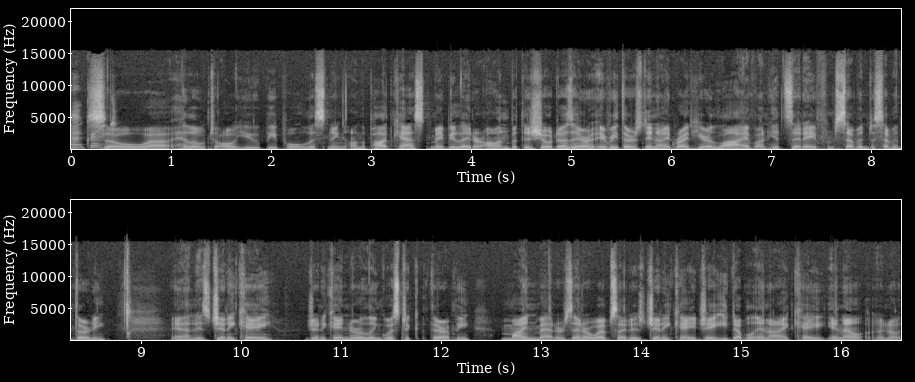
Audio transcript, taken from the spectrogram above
oh, great. so uh, hello to all you people listening on the podcast. Maybe later on, but this show does air every Thursday night right here live on Hits ZA from seven to seven thirty, and it's Jenny Kay Jenny K Neurolinguistic Therapy, Mind Matters, and our website is Jenny K J E N N I K N L no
